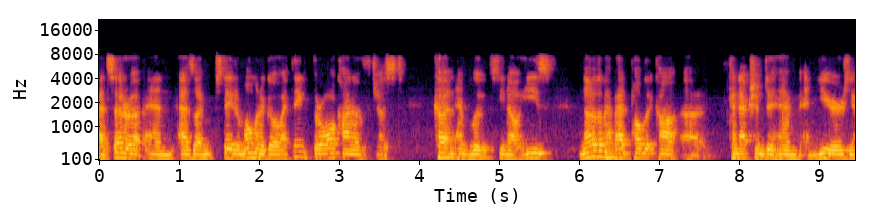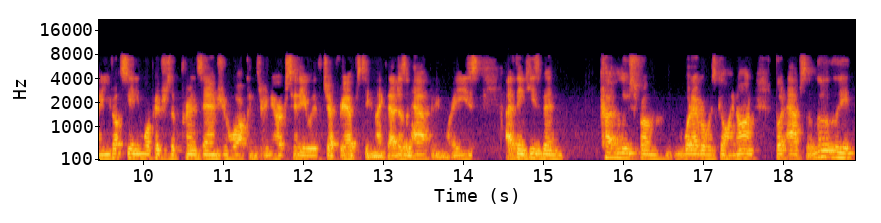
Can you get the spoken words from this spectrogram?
etc. And as I stated a moment ago, I think they're all kind of just cutting him loose. You know, he's none of them have had public con- uh, connection to him in years. You know, you don't see any more pictures of Prince Andrew walking through New York City with Jeffrey Epstein. Like that doesn't happen anymore. He's, I think he's been cut loose from whatever was going on. But absolutely,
